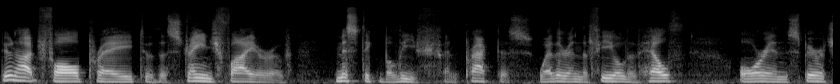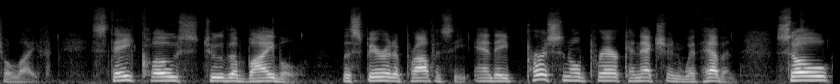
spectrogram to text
Do not fall prey to the strange fire of mystic belief and practice, whether in the field of health or in spiritual life. Stay close to the Bible, the spirit of prophecy, and a personal prayer connection with heaven. So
